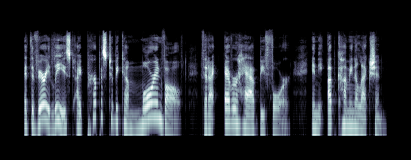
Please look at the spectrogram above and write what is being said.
At the very least, I purpose to become more involved than I ever have before in the upcoming election.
